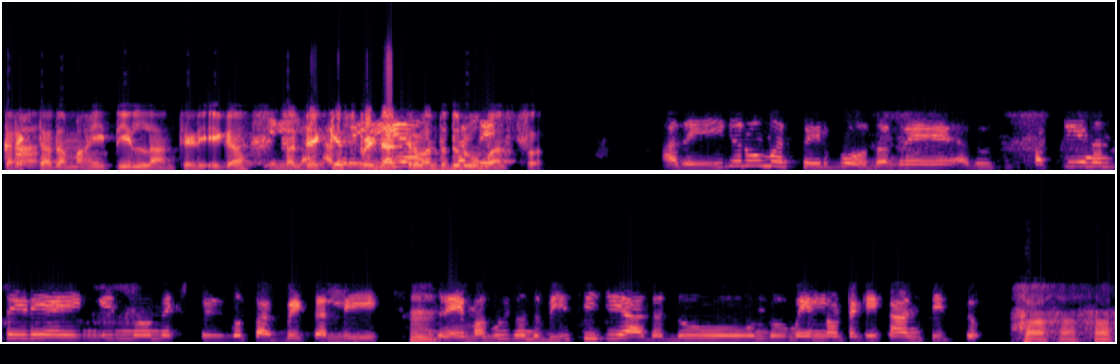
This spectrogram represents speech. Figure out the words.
ಕರೆಕ್ಟ್ ಆದ ಮಾಹಿತಿ ಇಲ್ಲ ಅಂತೇಳಿ. ಈಗ ಇಲ್ಲ, ಸದ್ಯಕ್ಕೆ ಆದ್ರೆ ಸ್ಪ್ರೆಡ್ ಈಗ ಆಗ್ತಿರುವಂತದ್ದು ಸದ್ಯ- ರೂಮರ್ಸ್ ಅದೇ ಈಗ ರೂಮರ್ಸ್ ಇರ್ಬೋದು. ಅಂದ್ರೆ ಅದು ಪತ್ತೆ ಏನಂತ ಹೇಳಿ ಇನ್ನು ನೆಕ್ಸ್ಟ್ ಗೊತ್ತಾಗ್ಬೇಕು ಅಲ್ಲಿ. ಅಂದ್ರೆ ಮಗುವಿಗೆ ಒಂದು ಬಿ ಸಿ ಜಿ ಆದದ್ದು ಒಂದು ಮೇಲ್ನೋಟಕ್ಕೆ ಕಾಣ್ತಿತ್ತು. ಆಗಿರುವಾಗ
